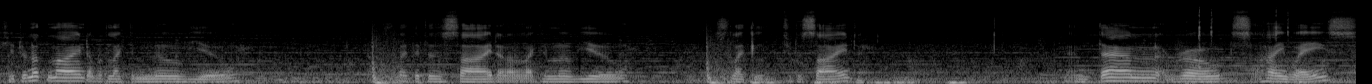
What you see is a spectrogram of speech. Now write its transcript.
If you do not mind, I would like to move you slightly to the side, and I'd like to move you slightly to the side. And then roads, highways.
